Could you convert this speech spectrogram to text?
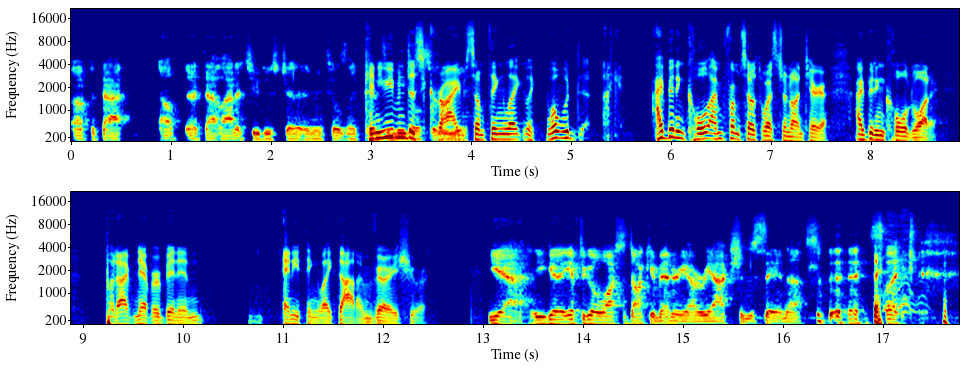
up at that up at that latitude is just. I mean, it feels like. Can you even describe something like like what would like, I've been in cold I'm from southwestern Ontario. I've been in cold water, but I've never been in anything like that, I'm very sure. Yeah, you go. You have to go watch the documentary. Our reactions say enough. it's like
